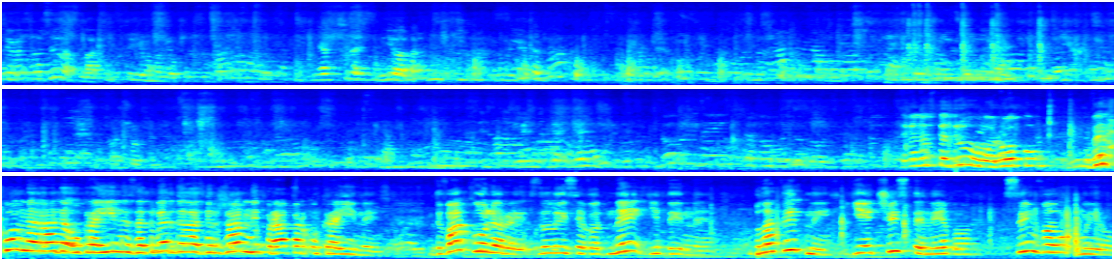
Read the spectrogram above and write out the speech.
Мы стоим со сцены с Я вчера сидела так. З 92-го року Верховна Рада України затвердила державний прапор України. Два кольори злилися в одне єдине. Блакитний є чисте небо, символ миру.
